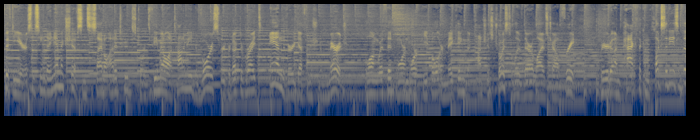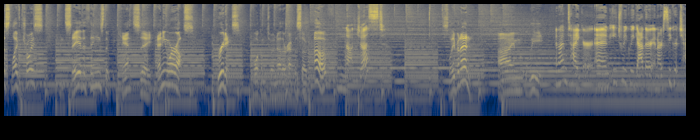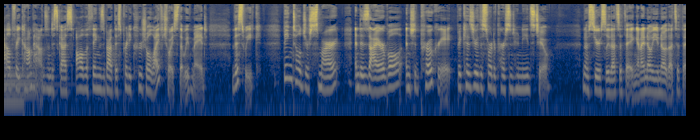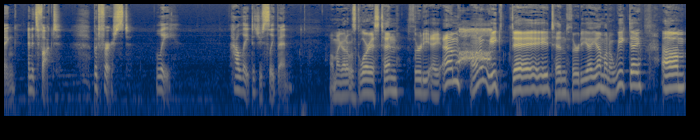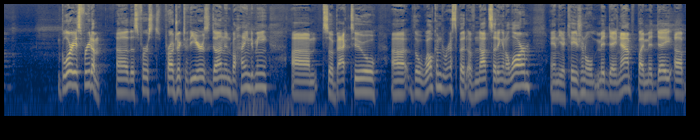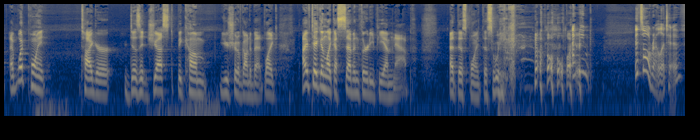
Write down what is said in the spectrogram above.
last 50 years have seen dynamic shifts in societal attitudes towards female autonomy, divorce, reproductive rights, and the very definition of marriage. Along with it, more and more people are making the conscious choice to live their lives child free. We're here to unpack the complexities of this life choice and say the things that we can't say anywhere else. Greetings. Welcome to another episode of Not just. Sleeping In. I'm Lee. And I'm Tiger, and each week we gather in our secret child free compounds and discuss all the things about this pretty crucial life choice that we've made. This week, being told you're smart and desirable and should procreate because you're the sort of person who needs to. No, seriously, that's a thing, and I know you know that's a thing, and it's fucked. But first, Lee, how late did you sleep in? Oh my god, it was glorious 10:30 a.m. on a weekday. 10:30 a.m. on a weekday. Um glorious freedom. Uh, this first project of the year is done and behind me. Um, so back to uh, the welcomed respite of not setting an alarm and the occasional midday nap by midday. Uh, at what point, Tiger, does it just become you should have gone to bed? Like, I've taken like a 7:30 p.m. nap at this point this week. I mean, it's all relative.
